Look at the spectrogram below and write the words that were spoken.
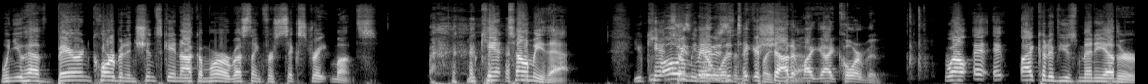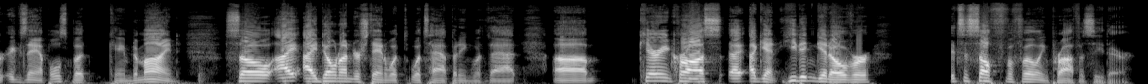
when you have Baron Corbin and Shinsuke Nakamura wrestling for six straight months. You can't tell me that. You You can't always tell me there managed to take a shot at my guy Corbin. Well, it, it, I could have used many other examples, but came to mind. So I, I don't understand what what's happening with that. Um, Karrion Kross again, he didn't get over. It's a self fulfilling prophecy there.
